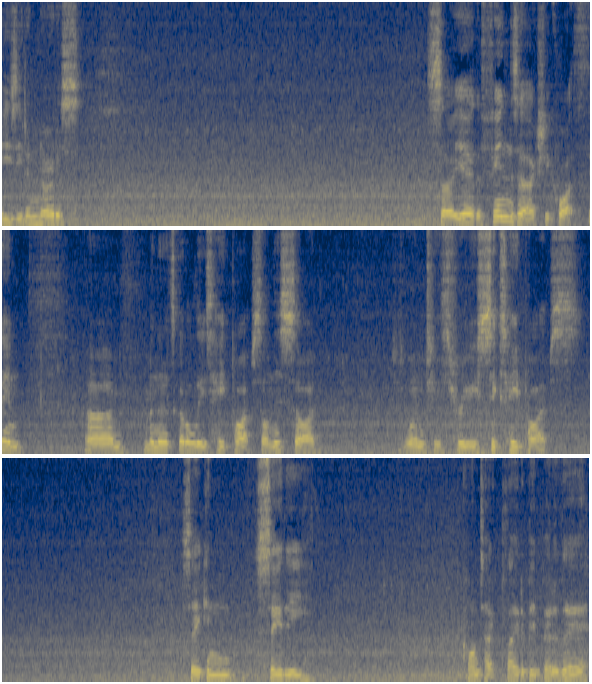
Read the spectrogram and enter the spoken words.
easy to notice. So yeah, the fins are actually quite thin. Um, and then it's got all these heat pipes on this side. One, two, three, six heat pipes so you can see the contact plate a bit better there.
